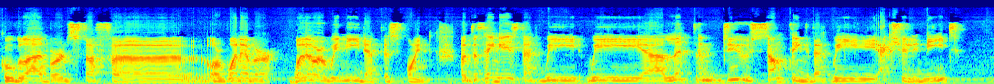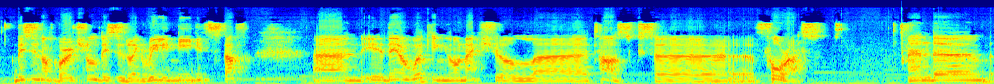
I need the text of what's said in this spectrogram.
Google AdWords stuff or whatever whatever we need at this point. But the thing is that we we let them do something that we actually need. This is not virtual. This is like really needed stuff, and uh, they are working on actual uh, tasks uh, for us. And uh,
